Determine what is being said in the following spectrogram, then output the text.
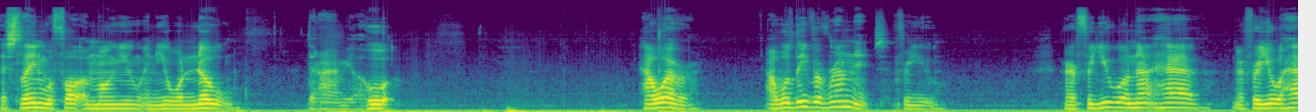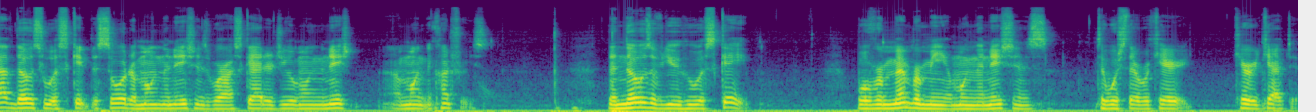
The slain will fall among you, and you will know that I am Yahuwah. However, I will leave a remnant for you, or for you will not have for you will have those who escape the sword among the nations where I scattered you among the nation, among the countries. Then those of you who escape will remember me among the nations to which they were carried, carried captive.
